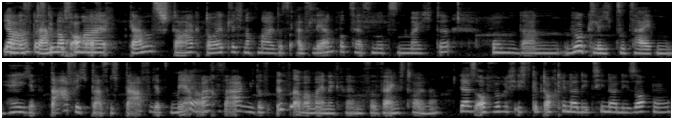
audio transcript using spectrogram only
Ja, und es das dann nochmal ganz stark deutlich nochmal das als Lernprozess nutzen möchte, um dann wirklich zu zeigen, hey, jetzt darf ich das. Ich darf jetzt mehrfach ja. sagen, das ist aber meine Grenze. Das ist ja eigentlich toll, ne? Ja, ist auch wirklich, es gibt auch Kinder, die ziehen dann die Socken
